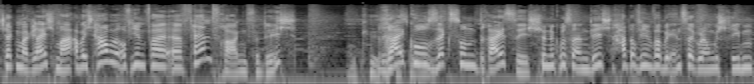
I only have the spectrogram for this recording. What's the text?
Checken wir gleich mal. Aber ich habe auf jeden Fall äh, Fanfragen für dich. Okay. Reiko36, schöne Grüße an dich, hat auf jeden Fall bei Instagram geschrieben,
